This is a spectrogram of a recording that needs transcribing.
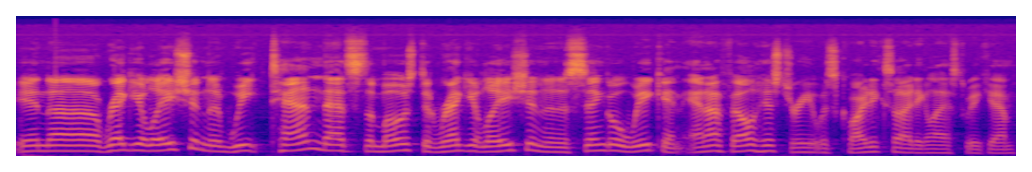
In uh, regulation in week 10, that's the most in regulation in a single week in NFL history. It was quite exciting last weekend.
